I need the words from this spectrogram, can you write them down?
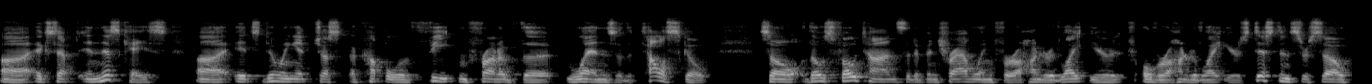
Uh, except in this case, uh, it's doing it just a couple of feet in front of the lens of the telescope. So those photons that have been traveling for 100 light years, over 100 light years distance or so,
